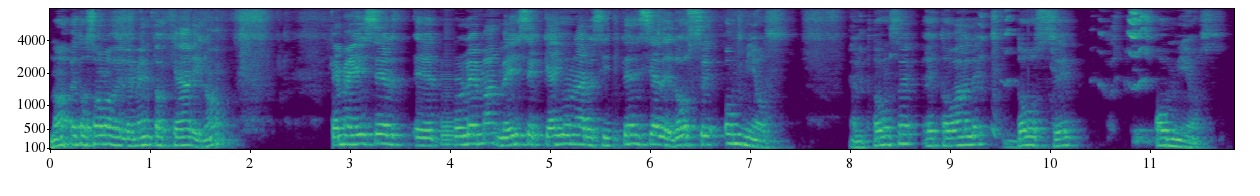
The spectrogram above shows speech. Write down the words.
¿No? Estos son los elementos que hay, ¿no? ¿Qué me dice el, el problema? Me dice que hay una resistencia de 12 ohmios. Entonces, esto vale 12 ohmios.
